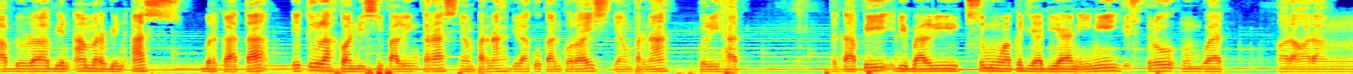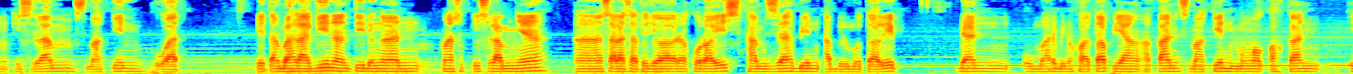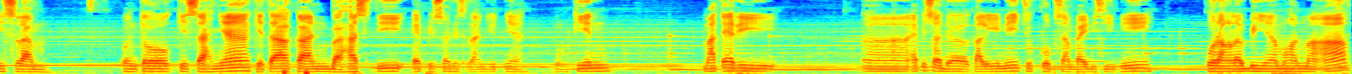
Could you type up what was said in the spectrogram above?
Abdullah bin Amr bin As berkata, itulah kondisi paling keras yang pernah dilakukan Quraisy yang pernah kulihat. Tetapi di balik semua kejadian ini justru membuat orang-orang Islam semakin kuat Ditambah lagi nanti dengan masuk Islamnya uh, salah satu jawara Quraisy Hamzah bin Abdul Muthalib dan Umar bin Khattab yang akan semakin mengokohkan Islam. Untuk kisahnya kita akan bahas di episode selanjutnya. Mungkin materi uh, episode kali ini cukup sampai di sini. Kurang lebihnya mohon maaf.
